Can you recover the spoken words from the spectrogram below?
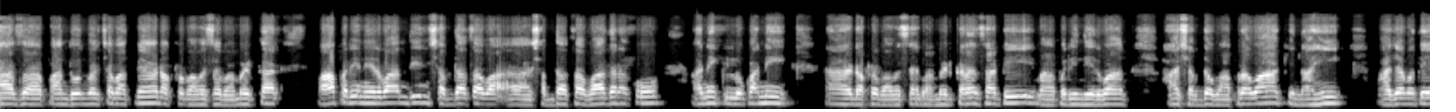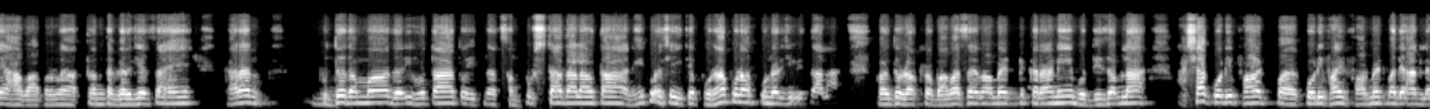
आज पान दोन वरच्या बातम्या डॉक्टर बाबासाहेब आंबेडकर महापरिनिर्वाण दिन शब्दाचा वा- शब्दाचा वाद नको. अनेक लोकांनी डॉक्टर बाबासाहेब आंबेडकरांसाठी महापरिनिर्वाण हा शब्द वापरावा की नाही? माझ्या मते हा वापरणं अत्यंत गरजेचं आहे. कारण बुद्ध धम्म जरी होता तो इथनं संपुष्टात आला होता. अनेक वर्ष इथे पुन्हा पुन्हा पुनर्जीवित झाला. परंतु डॉक्टर बाबासाहेब आंबेडकरांनी बुद्धिझमला अशा कोडिफाईड कोडिफाईड फॉर्मेटमध्ये आणलं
